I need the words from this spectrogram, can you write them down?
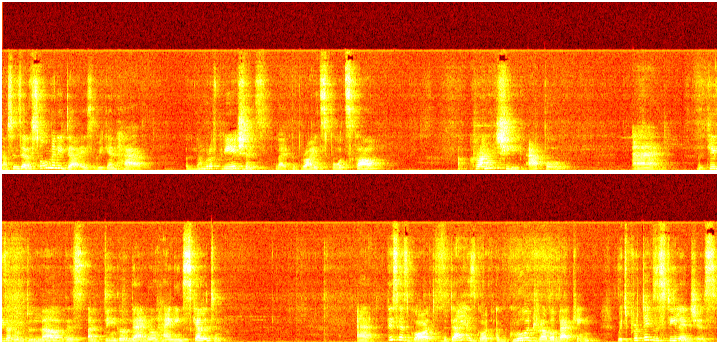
Now since there are so many dies, we can have a number of creations like the bright sports car, crunchy apple, and the kids are going to love this a dingle dangle hanging skeleton. And this has got, the die has got a good rubber backing which protects the steel edges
